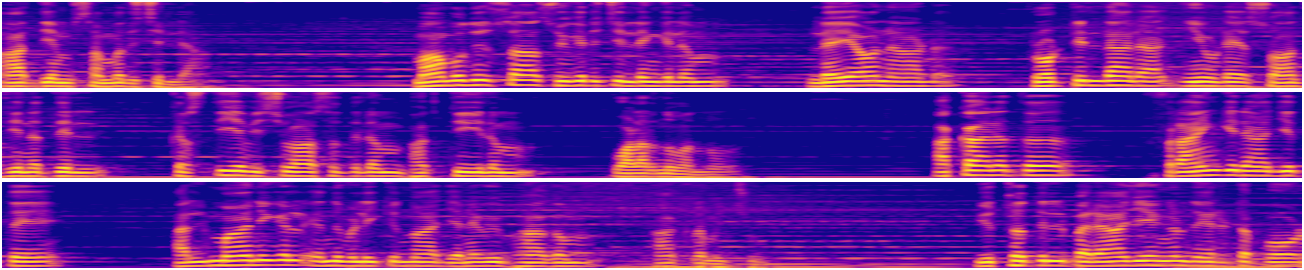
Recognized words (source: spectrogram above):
ആദ്യം സമ്മതിച്ചില്ല. മാമുദുസ സ്വീകരിച്ചില്ലെങ്കിലും ലയോനാഡ് ക്ലോട്ടില്ല രാജ്ഞിയുടെ സ്വാധീനത്തിൽ ക്രിസ്തീയ വിശ്വാസത്തിലും ഭക്തിയിലും വളർന്നു വന്നു. അക്കാലത്ത് ഫ്രാങ്ക് രാജ്യത്തെ അൽമാനികൾ എന്ന് വിളിക്കുന്ന ജനവിഭാഗം ആക്രമിച്ചു. യുദ്ധത്തിൽ പരാജയങ്ങൾ നേരിട്ടപ്പോൾ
